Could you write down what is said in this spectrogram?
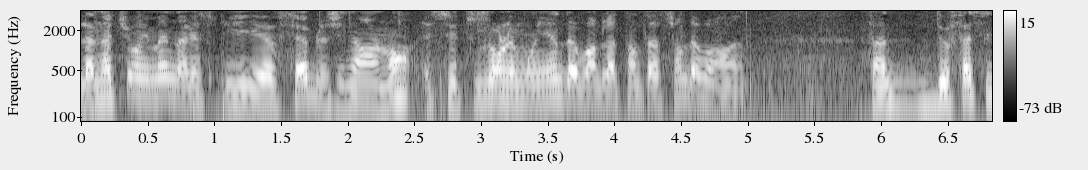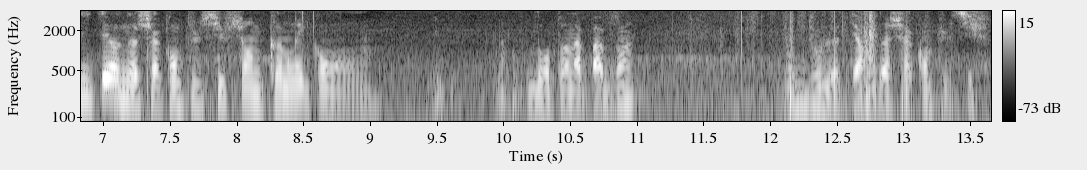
La nature humaine a l'esprit euh, faible généralement, et c'est toujours le moyen d'avoir de la tentation, d'avoir. Enfin, de faciliter un achat compulsif sur une connerie dont on n'a pas besoin. D'où le terme d'achat compulsif.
